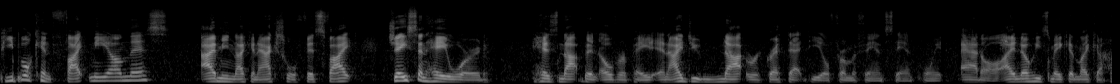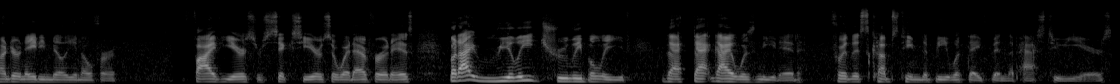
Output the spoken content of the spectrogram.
people can fight me on this. I mean, like an actual fist fight. Jason Heyward has not been overpaid, and I do not regret that deal from a fan standpoint at all. I know he's making like 180 million over five years or six years or whatever it is, but I really truly believe that that guy was needed for this Cubs team to be what they've been the past two years.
